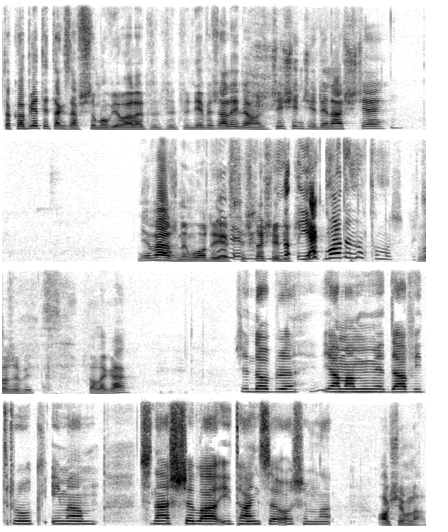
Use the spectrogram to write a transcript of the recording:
To kobiety tak zawsze mówią, ale ty, ty, ty nie wiesz, ale ile masz? 10, 11? Nieważne, młody jesteś, to się No, liczy. jak młody, no to może być. Może być. Kolega? Dzień dobry, ja mam imię Dawid Ruk i mam 13 lat i tańczę 8 lat. 8 lat.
